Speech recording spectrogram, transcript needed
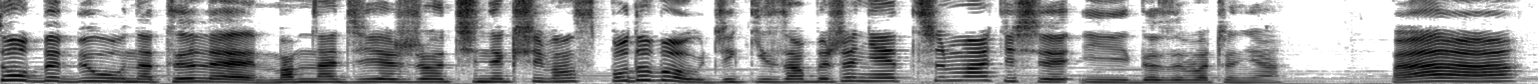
To by było na tyle. Mam nadzieję, że odcinek się Wam spodobał. Dzięki za obejrzenie, trzymajcie się i do zobaczenia. Pa!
